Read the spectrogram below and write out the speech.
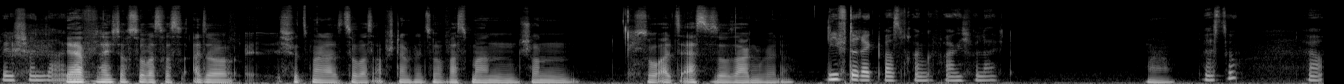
Würde ich schon sagen. Ja, vielleicht auch sowas, was, also ich würde es mal als sowas abstempeln, so was man schon so als erstes so sagen würde. Lief direkt was, Frank, frage ich vielleicht. Ja. Weißt du? Ja.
